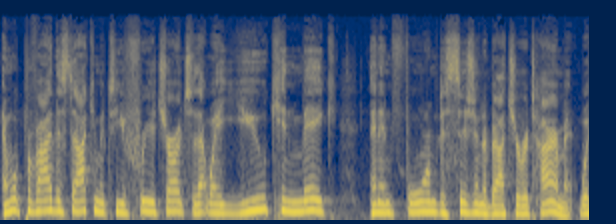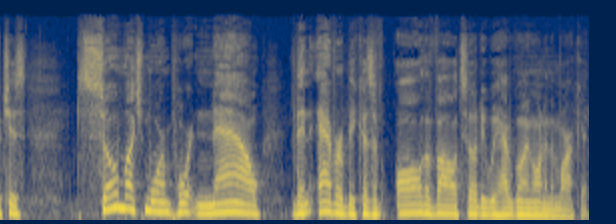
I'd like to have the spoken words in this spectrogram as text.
and we'll provide this document to you free of charge so that way you can make an informed decision about your retirement, which is so much more important now than ever because of all the volatility we have going on in the market.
